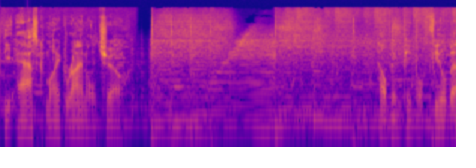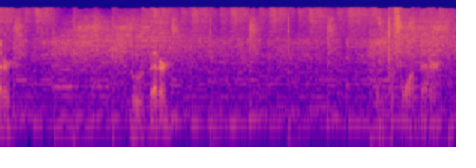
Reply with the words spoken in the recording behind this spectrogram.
The Ask Mike Reinold Show. Helping people feel better, move better, and perform better.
